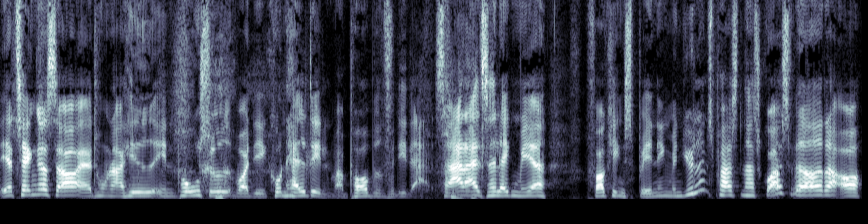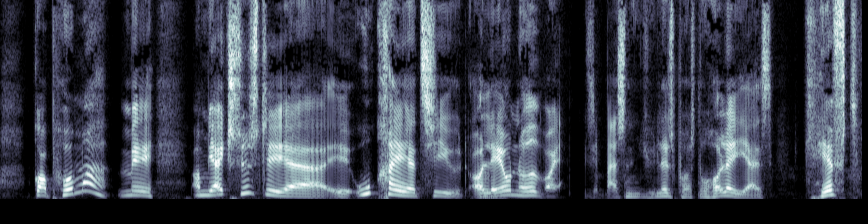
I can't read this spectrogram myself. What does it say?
Jeg tænker så, at hun har hævet en pose ud, hvor det kun halvdelen var poppet, fordi der, så er der altså heller ikke mere fucking spænding. Men Jyllandsposten har sgu også været der og går på mig med, om jeg ikke synes, det er øh, ukreativt at mm. lave noget, hvor jeg, altså bare sådan, Jyllandsposten, nu holder I jeres kæft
